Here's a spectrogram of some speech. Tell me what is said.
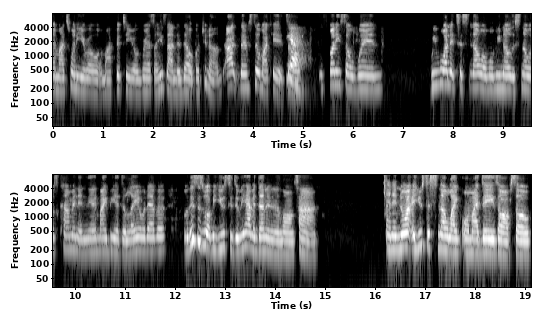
and my 20 year old and my 15 year old grandson, he's not an adult, but you know, I, they're still my kids. So yeah. it's funny. So when we want it to snow or when we know the snow is coming and there might be a delay or whatever. Well, this is what we used to do. We haven't done it in a long time. And in Nor it used to snow like on my days off. So,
